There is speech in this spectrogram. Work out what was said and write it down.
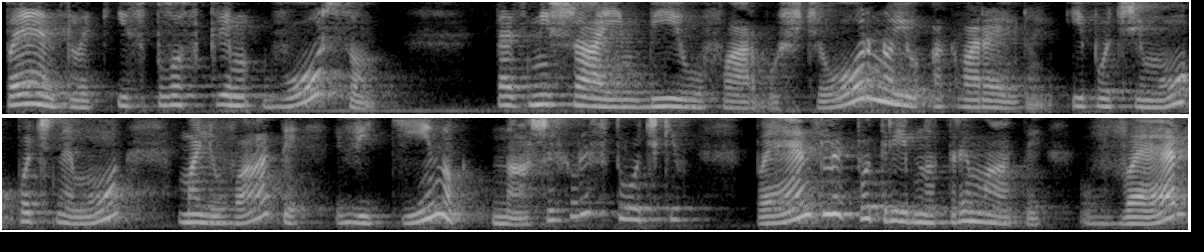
пензлик із плоским ворсом та змішаємо білу фарбу з чорною акварельною і почнемо, почнемо малювати відтінок наших листочків. Пензлик потрібно тримати вверх,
